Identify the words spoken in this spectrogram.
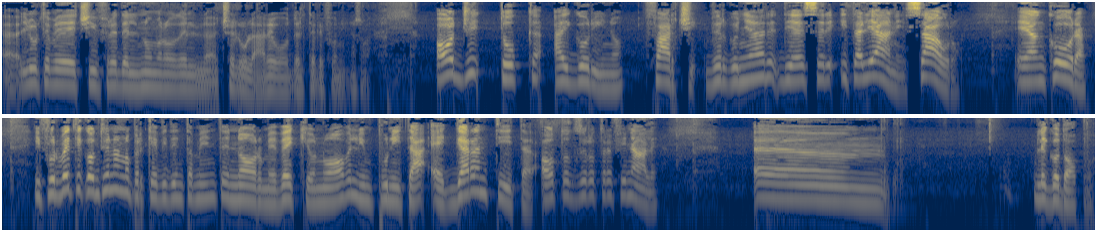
eh, le ultime cifre del numero del cellulare o del telefonino. Insomma. Oggi tocca ai Gorino farci vergognare di essere italiani. Sauro. E ancora, i furbetti continuano perché evidentemente norme vecchie o nuove, l'impunità è garantita. 803 finale. Ehm, leggo dopo.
